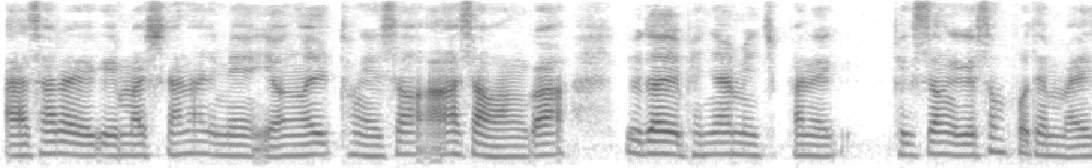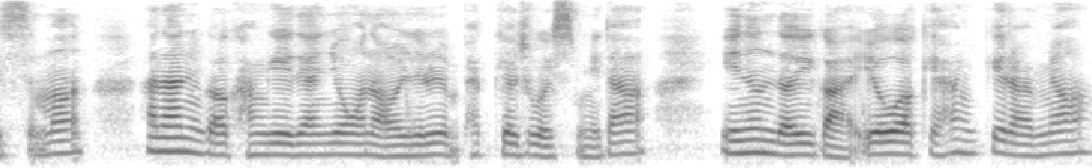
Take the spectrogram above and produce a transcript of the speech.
아사라에게 임하신 하나님의 영을 통해서 아사 왕과 유다의 베냐민 집안의 백성에게 선포된 말씀은 하나님과 관계에 대한 영원한 원리를 밝혀주고 있습니다. 이는 너희가 여호와께 함께라며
